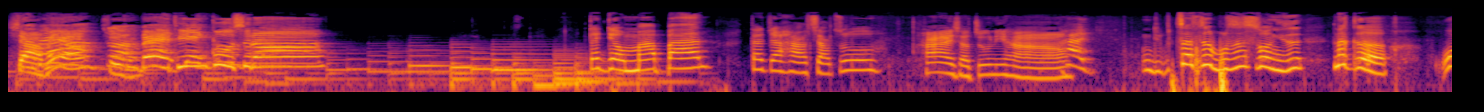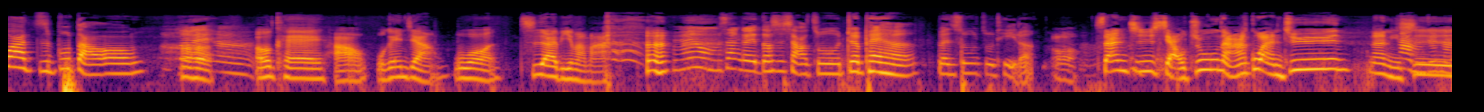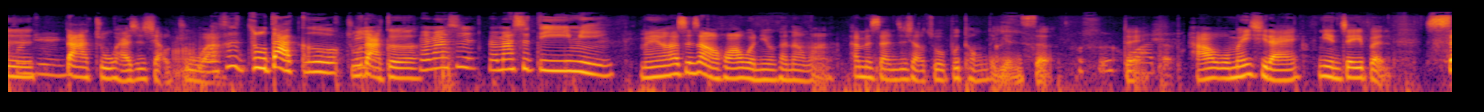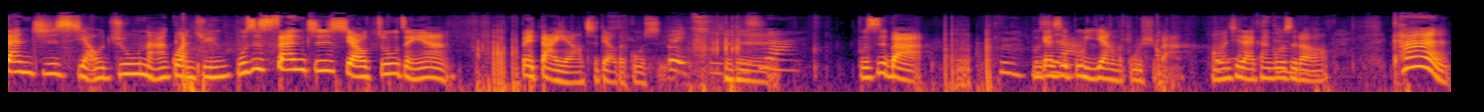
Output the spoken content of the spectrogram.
小朋友准备听故事喽！大家好，妈班。大家好，小猪。嗨，小猪你好。嗨，你这次不是说你是那个袜子不倒翁？对啊。OK，好，我跟你讲，我是艾比妈妈。因为我们三个都是小猪，就配合本书主题了。哦，三只小猪拿冠军。那你是大猪还是小猪啊？我是猪大哥。猪大哥。妈妈是妈妈是第一名。没有，它身上有花纹，你有看到吗？它们三只小猪不同的颜色。对。好，我们一起来念这一本《三只小猪拿冠军》，不是三只小猪怎样？被大野狼吃掉的故事，被吃是啊，不是吧？嗯，应该是不一样的故事吧？我们一起来看故事喽。看，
